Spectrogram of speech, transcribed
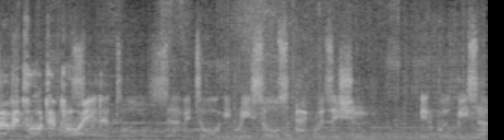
Servitor deployed. Servitor, servitor resource acquisition. It will be so.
